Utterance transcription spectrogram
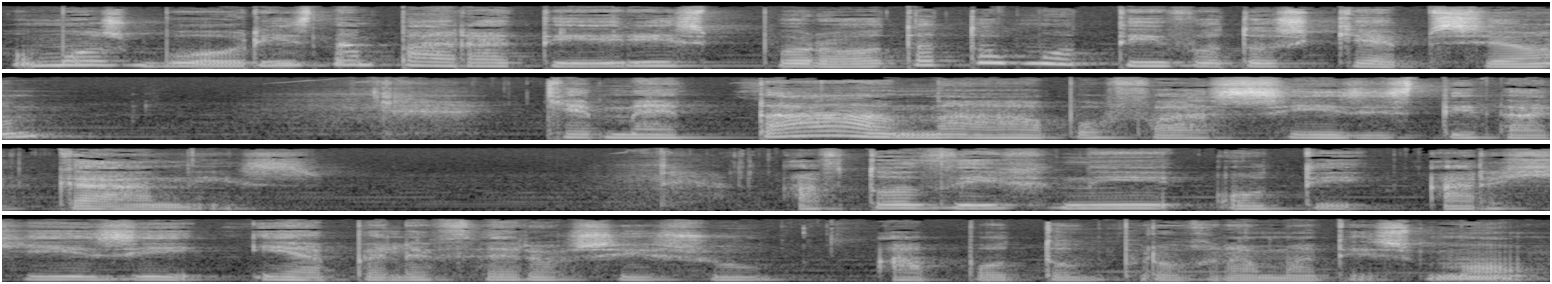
όμως μπορείς να παρατηρείς πρώτα το μοτίβο των σκέψεων και μετά να αποφασίζεις τι θα κάνεις. Αυτό δείχνει ότι αρχίζει η απελευθέρωσή σου από τον προγραμματισμό.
